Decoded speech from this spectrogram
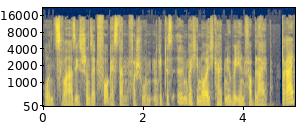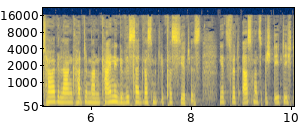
Und zwar, sie ist schon seit vorgestern verschwunden. Gibt es irgendwelche Neuigkeiten über ihren Verbleib? Drei Tage lang hatte man keine Gewissheit, was mit ihr passiert ist. Jetzt wird erstmals bestätigt,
